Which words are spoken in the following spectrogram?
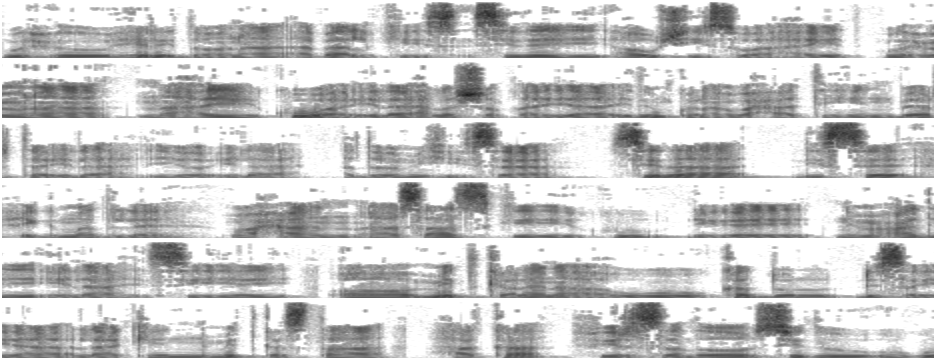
wuxuu heli doonaa abaalkiis siday hawshiisu ahayd wuxuuna nahay kuwa ilaah la shaqeeya. Idinkuna waxaad tihiin beerta ilaah iyo ilaah addoomihiisa. Sida dhise xigmad leh waxaan aasaaskii ku dhigay nimcadii ilaah siiyey oo mid kalena wuu ka dul dhisayaa laakiin mid kasta ha ka fiirsado siduu ugu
